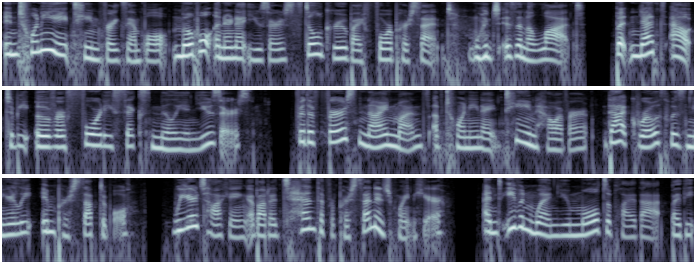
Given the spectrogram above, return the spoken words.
In 2018, for example, mobile internet users still grew by 4%, which isn't a lot, but nets out to be over 46 million users. For the first nine months of 2019, however, that growth was nearly imperceptible. We are talking about a tenth of a percentage point here. And even when you multiply that by the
